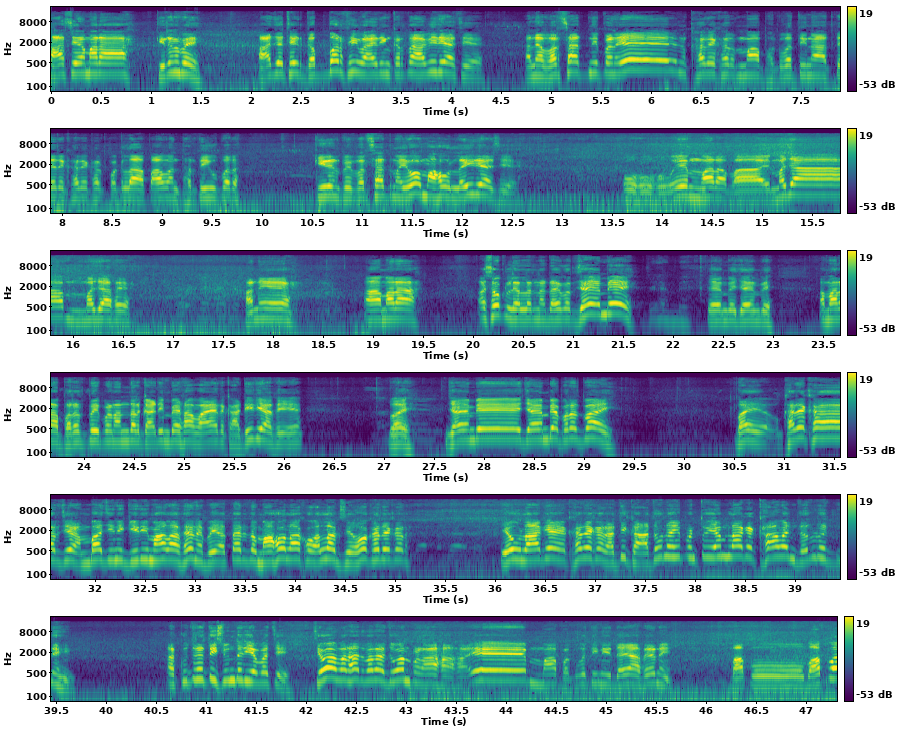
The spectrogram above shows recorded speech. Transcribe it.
આ છે અમારા કિરણભાઈ આજે છે ગબ્બરથી વાયરિંગ કરતા આવી રહ્યા છે. અને વરસાદની પણ એ ખરેખરમાં ભગવતીના અત્યારે ખરેખર પગલાં પાવન ધરતી ઉપર કિરણભાઈ વરસાદમાં એવો માહોલ લઈ રહ્યા છે. ઓહો હો એ મારા ભાઈ, મજા મજા છે. અને આ અમારા અશોક લેલરના ડ્રાઈવર, જય અંબે. જય અંબે જય અંબે. અમારા ભરતભાઈ પણ અંદર ગાડીમાં બેઠા, વાયર કાઢી રહ્યા છે. ભાઈ, જય અંબે જય અંબે ભરતભાઈ. ભાઈ, ખરેખર જે અંબાજીની ગિરિમાળા છે ને ભાઈ, અત્યારે તો માહોલ આખો અલગ છે હો ખરેખર. એવું લાગે ખરેખર હજી ખાધું નહીં, પણ તું એમ લાગે ખાવાની જરૂર જ નહીં. આ કુદરતી સુંદરીય વચ્ચે. જેવા વરસાદ વરસાદ જોવાનું પણ આ હા હા એ મા ભગવતીની દયા છે ને. બાપુ બાપુ!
